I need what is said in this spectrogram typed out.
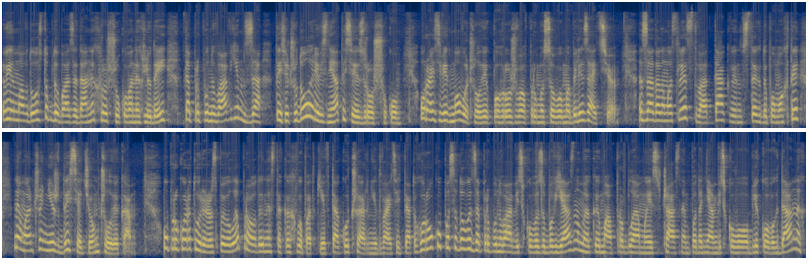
він мав доступ до бази даних розшукуваних людей та пропонував їм за тисячу доларів знятися із розшуку. У разі відмови чоловік погрожував примусовою мобілізацією. За даними слідства, так він встиг допомогти не менше ніж десятьом чоловікам. У прокуратурі розповіли про один із таких випадків. Так, у червні 25-го року посадовець запропонував військовозобов'язаному, який мав проблеми із вчасним поданням військово-облікових даних,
